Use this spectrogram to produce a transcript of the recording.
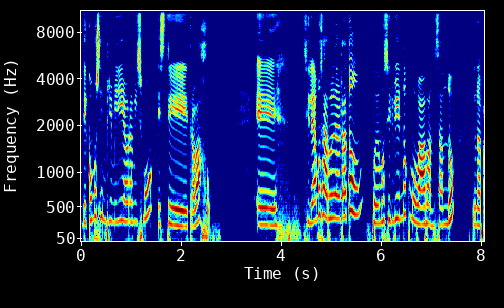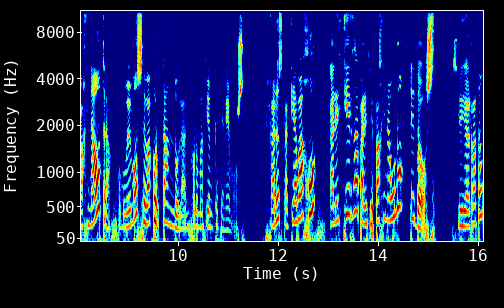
de cómo se imprimiría ahora mismo este trabajo. Eh, si le damos a la rueda del ratón, podemos ir viendo cómo va avanzando de una página a otra. Como vemos, se va cortando la información que tenemos. Fijaros que aquí abajo, a la izquierda, aparece página 1 de 2. Si le doy al ratón,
